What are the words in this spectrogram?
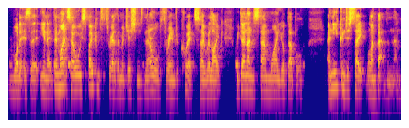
what it is that you know they might say oh we've spoken to three other magicians and they're all 300 quid so we're like we don't understand why you're double. And you can just say well i'm better than them.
